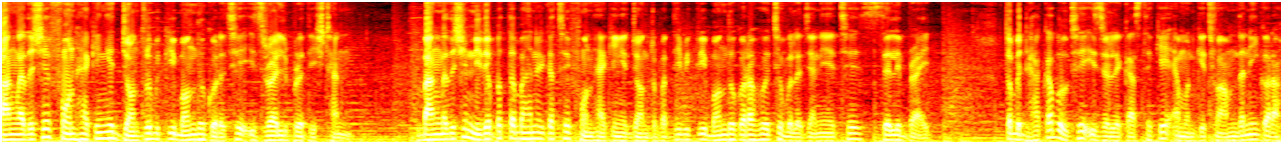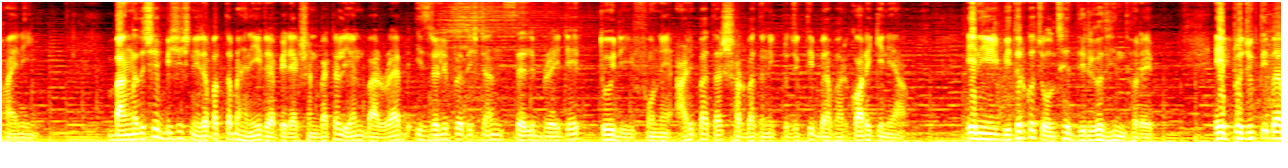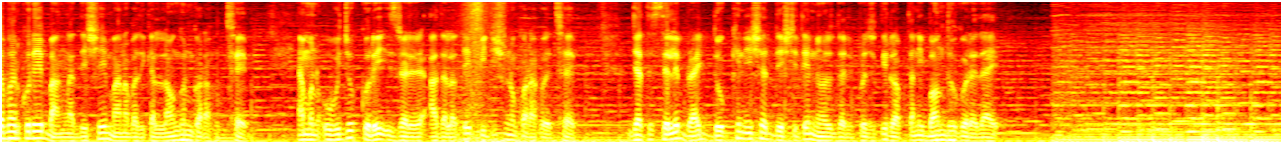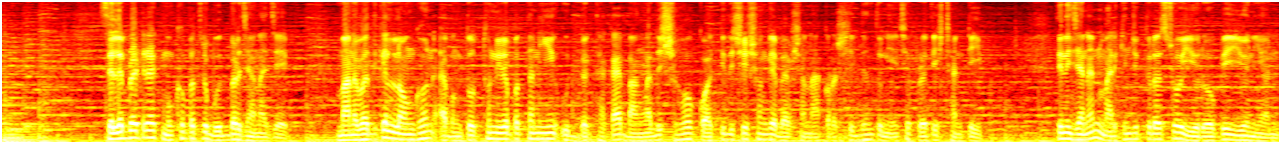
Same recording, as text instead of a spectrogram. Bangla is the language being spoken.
বাংলাদেশে ফোন হ্যাকিংয়ের যন্ত্র বিক্রি বন্ধ করেছে ইসরায়েলি প্রতিষ্ঠান। বাংলাদেশের নিরাপত্তা বাহিনীর কাছে ফোন হ্যাকিংয়ের যন্ত্রপাতি বিক্রি বন্ধ করা হয়েছে বলে জানিয়েছে সেলিব্রাইট। তবে ঢাকা বলছে ইসরায়েলের কাছ থেকে এমন কিছু আমদানি করা হয়নি। বাংলাদেশের বিশেষ নিরাপত্তা বাহিনী র্যাপিড অ্যাকশন ব্যাটালিয়ন বা র্যাব ইসরায়েলি প্রতিষ্ঠান সেলিব্রেটের তৈরি ফোনে আড়িপাতার সর্বাধুনিক প্রযুক্তি ব্যবহার করে কিনা, এ নিয়ে বিতর্ক চলছে দীর্ঘদিন ধরে। এই প্রযুক্তি ব্যবহার করে বাংলাদেশে মানবাধিকার লঙ্ঘন করা হচ্ছে। এমন অভিযোগ করে ইসরায়েলের আদালতে পিটিশনও করা হয়েছে, যাতে সেলেব্রাইট দক্ষিণ এশিয়ার দেশটিতে নজরদারি প্রযুক্তি রপ্তানি বন্ধ করে দেয়। সেলিব্রেটের এক মুখপাত্র বুধবার জানায় যে, মানবাধিকার লঙ্ঘন এবং তথ্য নিরাপত্তা নিয়ে উদ্বেগ থাকায় বাংলাদেশ সহ কয়েকটি দেশের সঙ্গে ব্যবসা না করার সিদ্ধান্ত নিয়েছে প্রতিষ্ঠানটি। তিনি জানান, মার্কিন যুক্তরাষ্ট্র ও ইউরোপীয় ইউনিয়ন,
